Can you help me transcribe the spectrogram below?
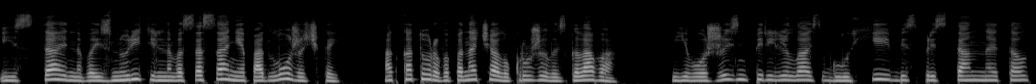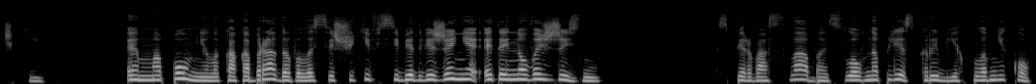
И из тайного, изнурительного сосания под ложечкой, от которого поначалу кружилась голова, его жизнь перелилась в глухие беспрестанные толчки. Эмма помнила, как обрадовалась, ощутив в себе движение этой новой жизни. Сперва слабая, словно плеск рыбьих плавников,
